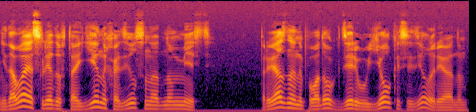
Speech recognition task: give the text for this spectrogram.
Не давая следа в тайге, находился на одном месте. Привязанная на поводок к дереву елка сидела рядом.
